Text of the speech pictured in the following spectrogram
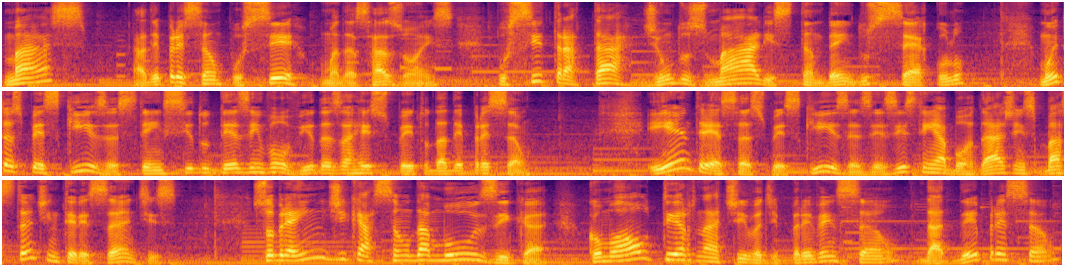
Mas a depressão, por ser uma das razões, por se tratar de um dos males também do século, muitas pesquisas têm sido desenvolvidas a respeito da depressão. E entre essas pesquisas existem abordagens bastante interessantes sobre a indicação da música como alternativa de prevenção da depressão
